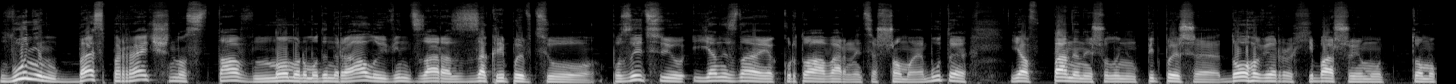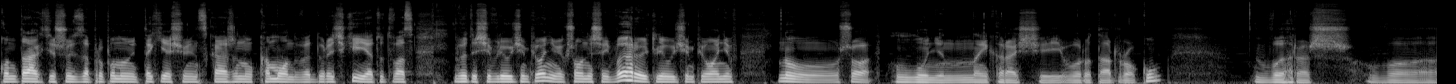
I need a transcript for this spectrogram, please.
Лунін, безперечно, став номером один реалу, і він зараз закріпив цю позицію. І я не знаю, як Куртуа вернеться, що має бути. Я впевнений, що Лунін підпише договір, хіба що йому тому контракті щось запропонують таке, що він скаже: ну камон, ви дурачки, я тут вас витащив Лігу Чемпіонів. Якщо вони ще й виграють Лігу Чемпіонів, ну що, Лунін найкращий воротар року. Виграш в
